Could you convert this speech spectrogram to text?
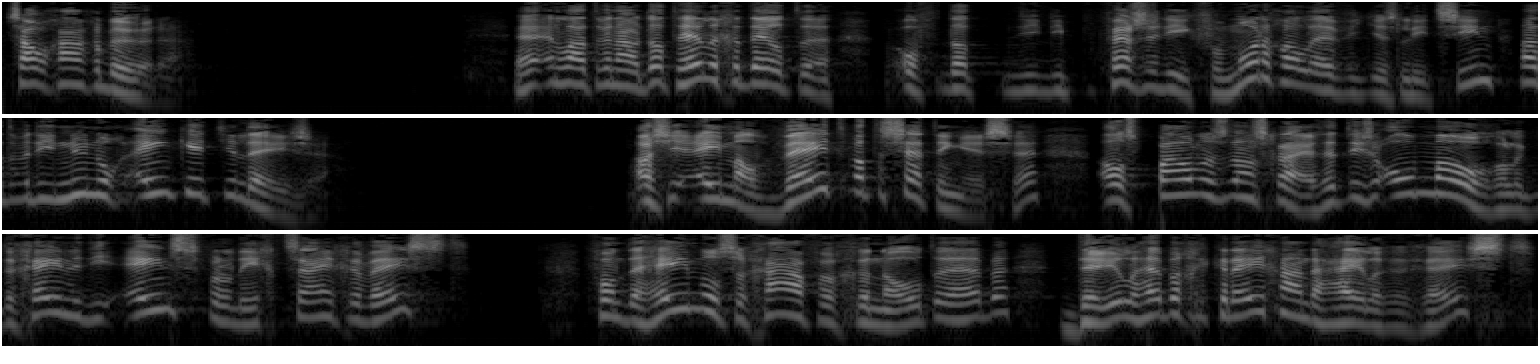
zou gaan gebeuren. En laten we nou dat hele gedeelte, of dat, die, die versen die ik vanmorgen al eventjes liet zien, laten we die nu nog één keertje lezen. Als je eenmaal weet wat de setting is, hè, als Paulus dan schrijft, het is onmogelijk, degenen die eens verlicht zijn geweest, van de hemelse gaven genoten hebben, deel hebben gekregen aan de Heilige Geest.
